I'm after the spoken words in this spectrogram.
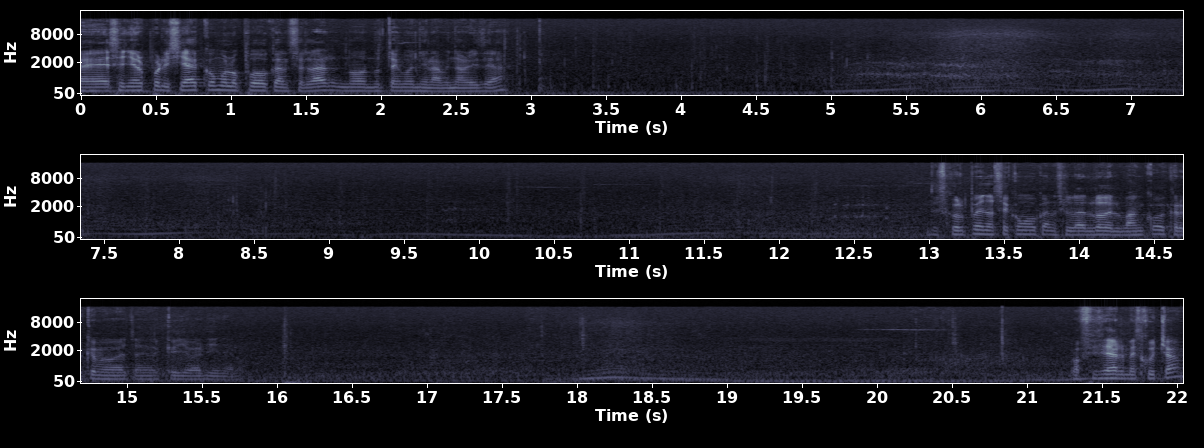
Eh, señor policía, ¿cómo lo puedo cancelar? No, no tengo ni la menor idea. Disculpe, no sé cómo cancelar lo del banco, creo que me voy a tener que llevar dinero. Oficial, ¿me escucha?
